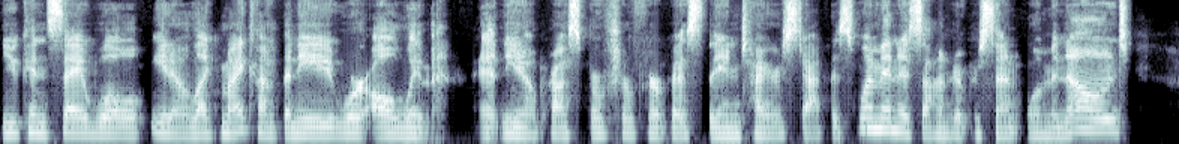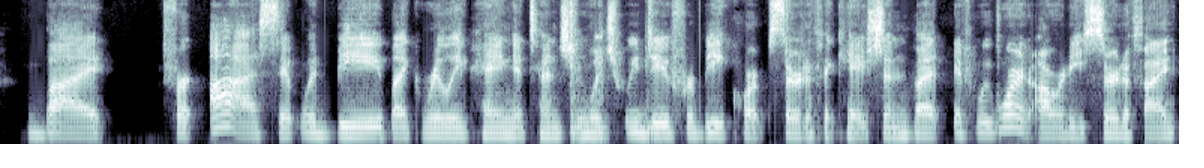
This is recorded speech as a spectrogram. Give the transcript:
You can say, well, you know, like my company, we're all women. And, you know, Prosper for Purpose, the entire staff is women. It's 100% women owned. But for us, it would be like really paying attention, which we do for B Corp certification. But if we weren't already certified,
